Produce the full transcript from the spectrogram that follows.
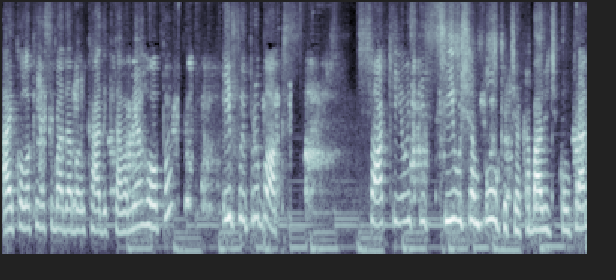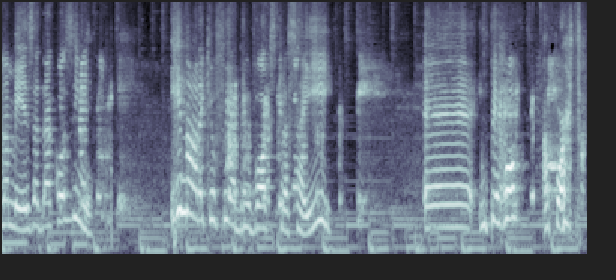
Aí coloquei em cima da bancada que tava minha roupa e fui pro box. Só que eu esqueci o shampoo que eu tinha acabado de comprar na mesa da cozinha. E na hora que eu fui abrir o box para sair, é, emperrou a porta.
